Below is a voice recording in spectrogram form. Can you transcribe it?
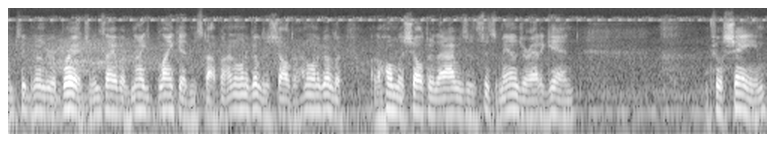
I'm sleeping under a bridge. At least I have a nice blanket and stuff. But I don't want to go to the shelter. I don't want to go to the the homeless shelter that I was assistant manager at again. I feel shame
